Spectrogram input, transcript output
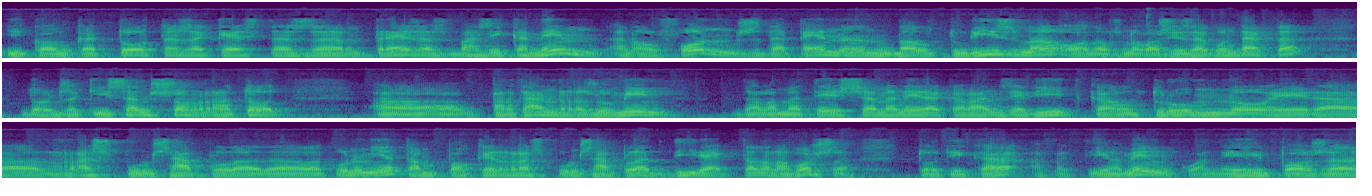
I com que totes aquestes empreses, bàsicament, en el fons, depenen del turisme o dels negocis de contacte, doncs aquí s'ensorra tot. Uh, per tant, resumint, de la mateixa manera que abans he dit que el Trump no era responsable de l'economia, tampoc és responsable directe de la borsa, tot i que, efectivament, quan ell posa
